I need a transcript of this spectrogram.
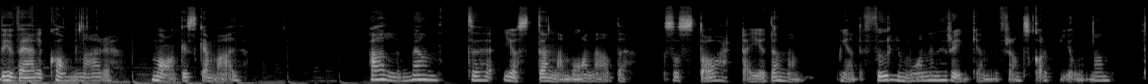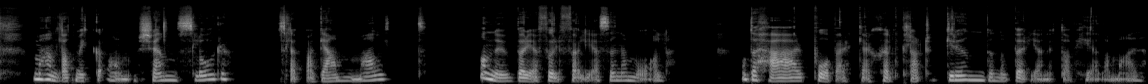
Vi välkomnar magiska maj. Allmänt eh, just denna månad så startar ju denna med fullmånen i ryggen från Skorpionen. De har handlat mycket om känslor, släppa gammalt och nu börja fullfölja sina mål. Och det här påverkar självklart grunden och början utav hela maj.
